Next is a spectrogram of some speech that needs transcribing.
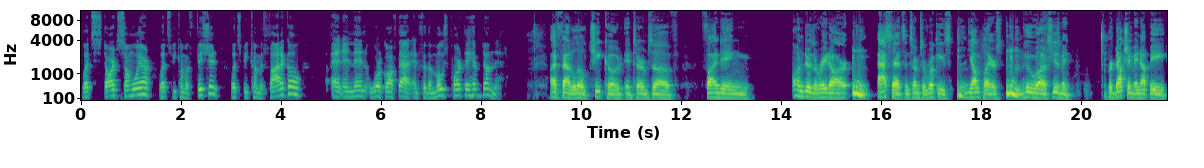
let's start somewhere. Let's become efficient. Let's become methodical, and and then work off that. And for the most part, they have done that. I've found a little cheat code in terms of finding under the radar assets in terms of rookies, young players who, uh, excuse me, production may not be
